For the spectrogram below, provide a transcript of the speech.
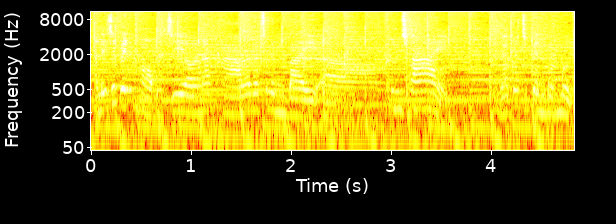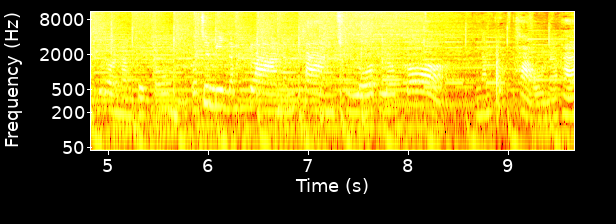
อันนี้จะเป็นหอมเจียวนะคะ แล้วก็จะเป็นใบขึ้นช่าย แล้วก็จะเป็นปลาหมึกที่เรานำไปต้ม ก็จะมีน้ำปลา น้ำตาล ชูรส แล้วก็น้ำพริกเผานะคะ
